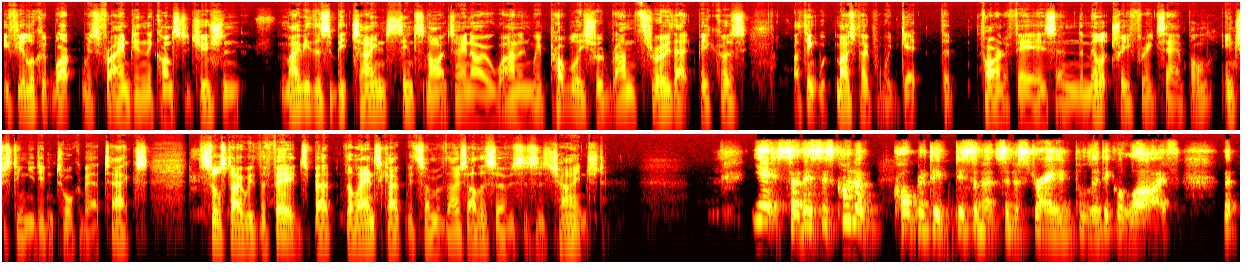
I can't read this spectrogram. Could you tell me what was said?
if you look at what was framed in the Constitution, maybe there's a bit changed since 1901, and we probably should run through that because I think most people would get that foreign affairs and the military, for example, interesting you didn't talk about tax, still stay with the feds, but the landscape with some of those other services has changed. Yes, so there's this kind of cognitive dissonance in Australian political life that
